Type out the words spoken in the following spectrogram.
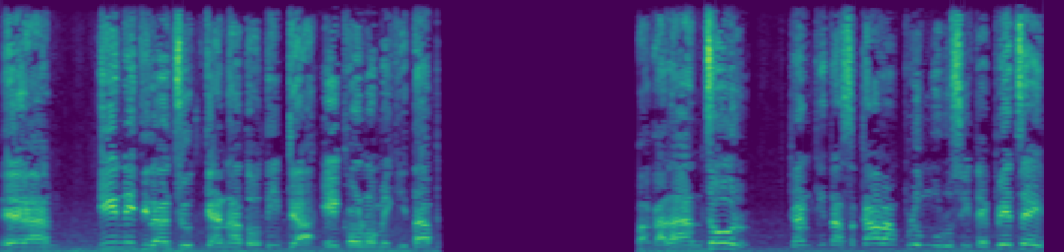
Ya kan? Ini dilanjutkan atau tidak, ekonomi kita bakal hancur. Dan kita sekarang belum ngurusi TBC,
